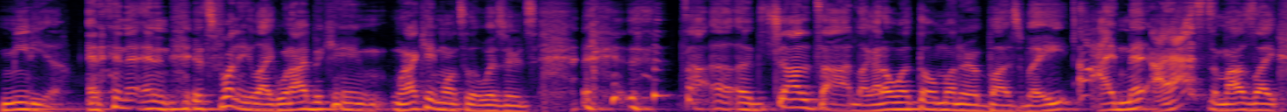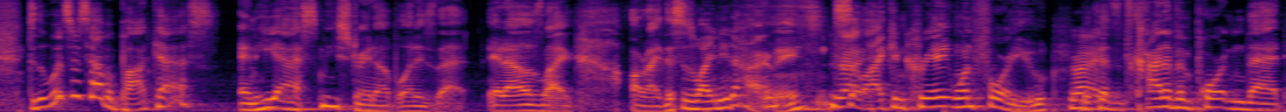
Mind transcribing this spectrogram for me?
media. And, and and it's funny, like when I became when I came onto the Wizards, Todd, uh, shout out to Todd. Like I don't want to throw him under a bus, but he, I met I asked him, I was like, "Do the Wizards have a podcast?" And he asked me straight up, "What is that?" And I was like, "All right, this is why you need to hire me, so I can create one for you, Right. because it's kind of important that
